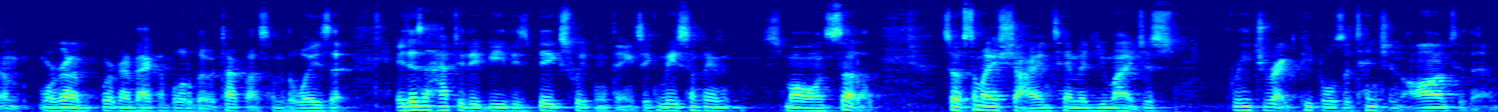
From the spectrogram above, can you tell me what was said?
um, we're gonna we're gonna back up a little bit. we'll talk about some of the ways that it doesn't have to be these big sweeping things. It can be something small and subtle. So if somebody's shy and timid, you might just redirect people's attention onto them.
